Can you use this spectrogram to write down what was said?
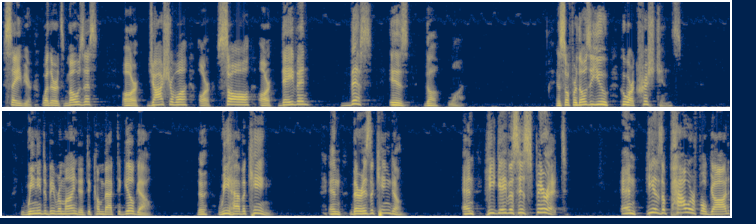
Savior, whether it's Moses or Joshua or Saul or David. This is the one. And so for those of you who are Christians, we need to be reminded to come back to Gilgal. We have a king. And there is a kingdom. And he gave us his spirit. And he is a powerful God,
